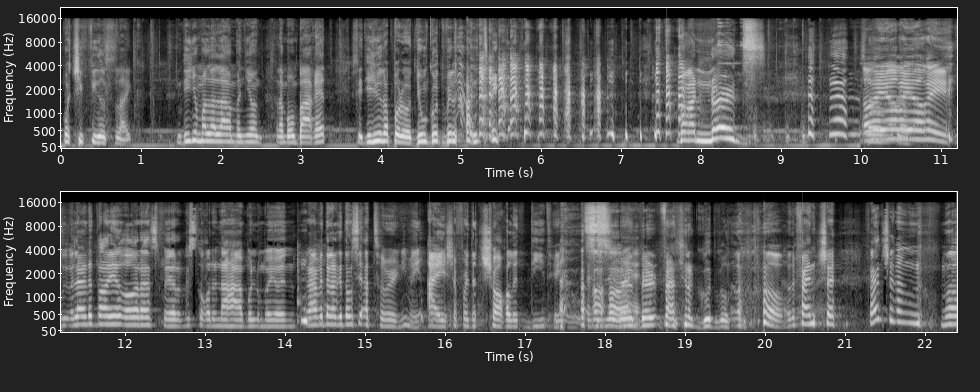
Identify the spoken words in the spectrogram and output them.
what she feels like. Hindi niyo malalaman yon. Alam mo bakit? Kasi hindi niyo napanood yung Good Will Hunting. Mga nerds! Okay, okay, okay. Wala na tayong oras pero gusto ko na nahabol mo yun. Grabe talaga itong si attorney. May eye siya for the chocolate details. Very, very fan siya ng Good Will Hunting. oh, fan siya, fan siya ng mga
